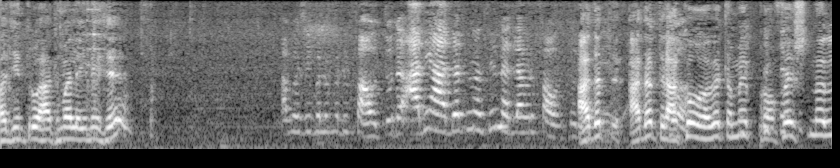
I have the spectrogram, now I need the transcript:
વાજિંત્રું હાથમાં લઈને છે. પછી મને બધું ફાવતું આની આદત નથી ને એટલે આપણે ફાવતું આદત આદત રાખો. હવે તમે પ્રોફેશનલ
